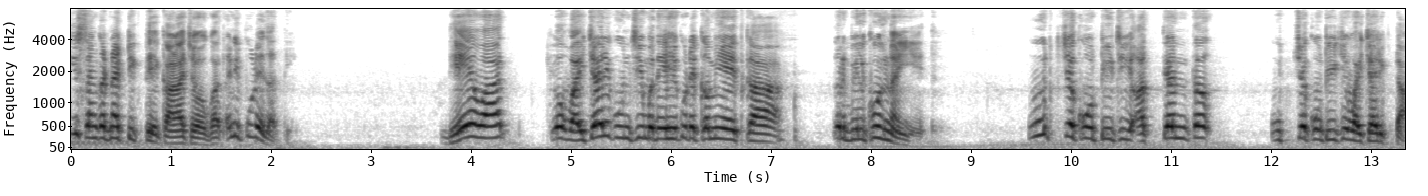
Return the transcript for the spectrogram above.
ती संघटना टिकते काळाच्या ओघात आणि पुढे जाते. ध्येयवाद किंवा वैचारिक उंचीमध्ये हे कुठे कमी आहेत का? तर बिलकुल नाही आहेत. उच्च कोटीची अत्यंत उच्च कोटीची वैचारिकता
